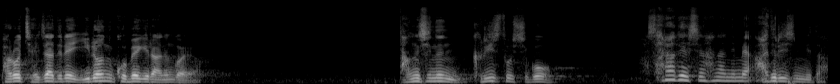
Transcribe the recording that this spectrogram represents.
바로 제자들의 이런 고백이라는 거예요. 당신은 그리스도시고 살아계신 하나님의 아들이십니다.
